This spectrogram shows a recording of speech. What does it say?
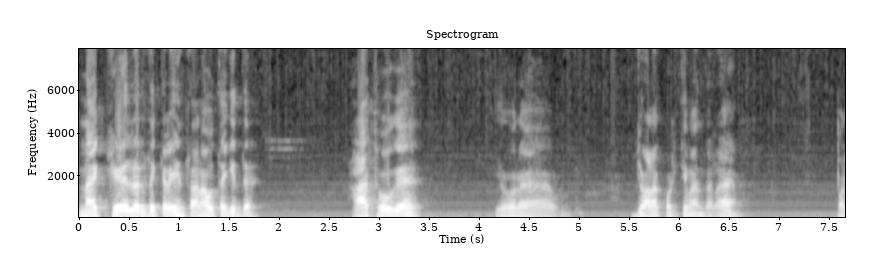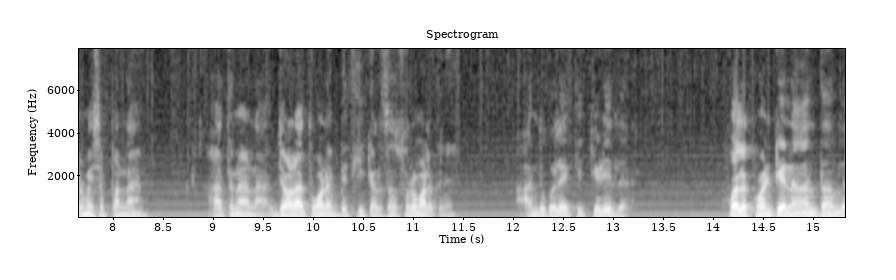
ನಾ ಕೇಳಿದ್ರದ ಕೆಳಗಿನ ಅನಾಹುತ ಆಗಿದ್ದೆ ಆತು ಹೋಗ, ಇವರ ಜೋಳ ಕೊಡ್ತೀವಿ ಅಂದಾರ. ಪರಮೇಶಪ್ಪನ ಆತನ ನಾ ಜೋಳ ತೊಗೊಂಡು ಬಿತ್ತಿಗೆ ಕೆಲಸ ಶುರು ಮಾಡ್ತೀನಿ. ಅಂದುಕೊಳ್ಳೆ ಕೇಳಿದ್ದೆ. ಹೊಲಕ್ಕೆ ಹೊಂಟೇನ ಅಂತಂದ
